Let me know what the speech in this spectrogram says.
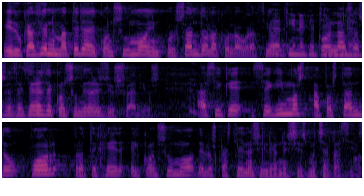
educación en materia de consumo, impulsando la colaboración con las asociaciones de consumidores y usuarios. Así que seguimos apostando por proteger el consumo de los castellanos y leoneses. Muchas gracias.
